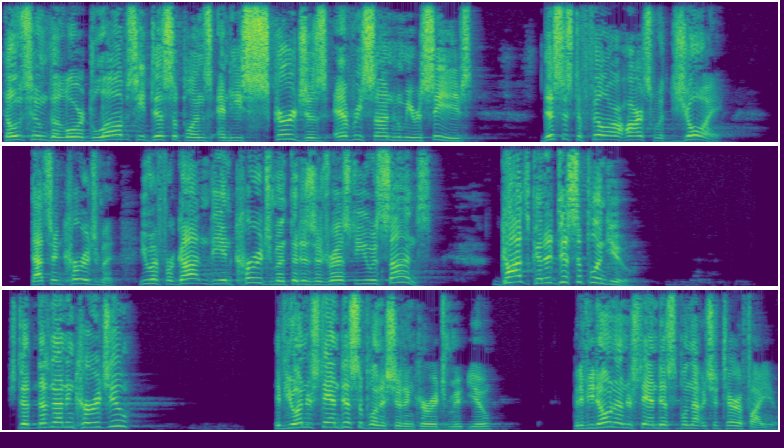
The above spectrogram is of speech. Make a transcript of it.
Those whom the Lord loves, he disciplines, and he scourges every son whom he receives. This is to fill our hearts with joy. That's encouragement. You have forgotten the encouragement that is addressed to you as sons. God's going to discipline you. Doesn't that encourage you? If you understand discipline, it should encourage you. But if you don't understand discipline, that should terrify you.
